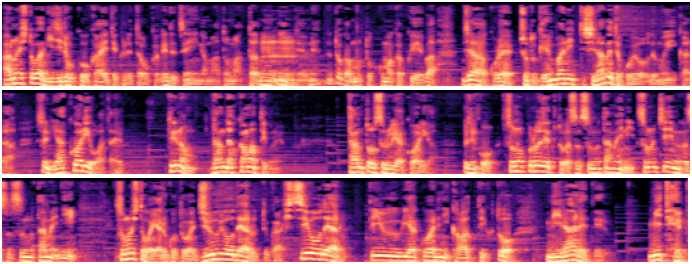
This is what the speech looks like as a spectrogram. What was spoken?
あの人が議事録を書いてくれたおかげで全員がまとまったのいいんだよね。とかもっと細かく言えば、じゃあこれちょっと現場に行って調べてこようでもいいから、それに役割を与える。っていうのはだんだん深まっていくのよ。担当する役割が。要するにこう、そのプロジェクトが進むために、そのチームが進むために、その人がやることが重要であるっていうか、必要であるっていう役割に変わっていくと、見られてる、見てる。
